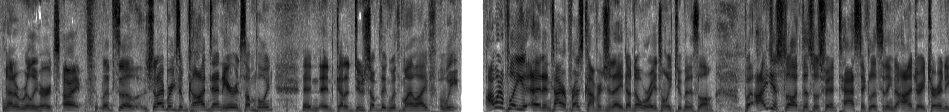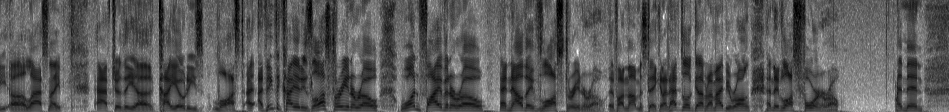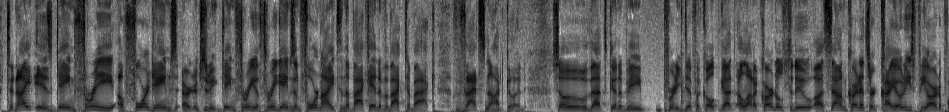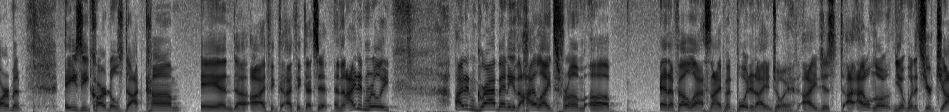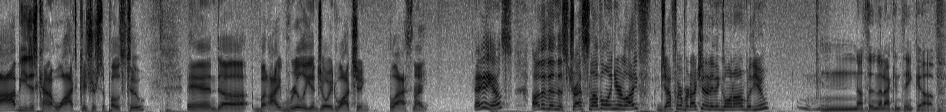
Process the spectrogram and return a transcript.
Kind of really hurts. All right, let's. Uh, should I bring some content here at some point and, and kind of do something with my life? We I want to play you an entire press conference today. No, don't worry, it's only two minutes long. But I just thought this was fantastic listening to Andre Tourigny uh, last night after the uh, Coyotes lost. I, I think the Coyotes lost three in a row, won five in a row, and now they've lost three in a row, if I'm not mistaken. I'd have to look it up, and I might be wrong, and they've lost four in a row. And then tonight is game three of four games, or excuse me, game three of three games in four nights in the back end of a back to back. That's not good. So that's going to be pretty difficult. Got a lot of Cardinals to do. Uh, sound credits are Coyotes PR department, azcardinals.com. And uh, I think I think that's it. And then I didn't really, I didn't grab any of the highlights from uh, NFL last night, but boy, did I enjoy it. I just, I, I don't know, you know, when it's your job, you just kind of watch because you're supposed to. And, uh, but I really enjoyed watching last night. Anything else other than the stress level in your life, Jeff? For production, anything going on with you? Nothing that I can think of.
